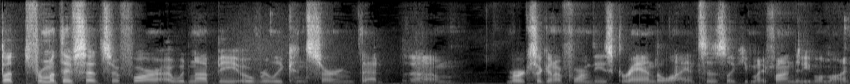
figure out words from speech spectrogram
But from what they've said so far, I would not be overly concerned that um, Mercs are going to form these grand alliances like you might find in EVE Online.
